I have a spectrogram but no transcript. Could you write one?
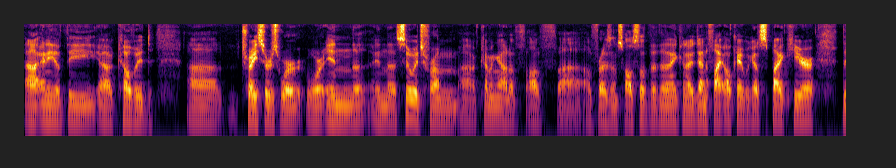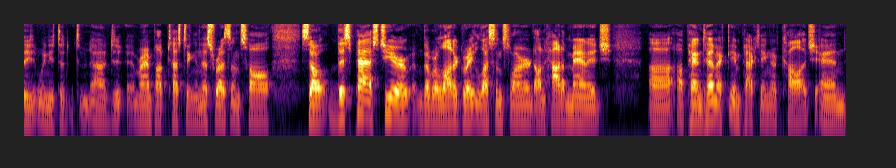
uh, any of the uh, COVID uh, tracers were, were in the in the sewage from uh, coming out of of, uh, of residence hall, so that then they can identify. Okay, we got a spike here. The, we need to uh, do, ramp up testing in this residence hall. So this past year, there were a lot of great lessons learned on how to manage uh, a pandemic impacting a college and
